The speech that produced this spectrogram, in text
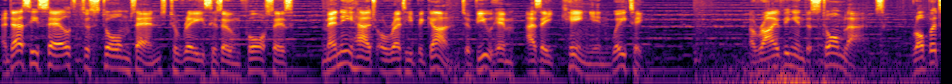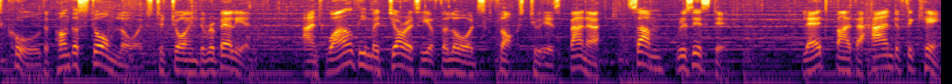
and as he sailed to Storm's End to raise his own forces, many had already begun to view him as a king in waiting. Arriving in the Stormlands, Robert called upon the Stormlords to join the rebellion, and while the majority of the lords flocked to his banner, some resisted. Led by the hand of the king,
